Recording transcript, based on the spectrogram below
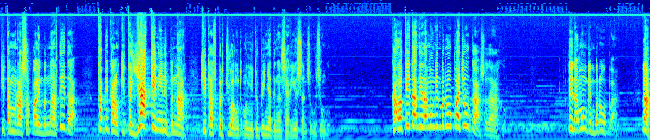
Kita merasa paling benar, tidak. Tapi kalau kita yakin ini benar, kita harus berjuang untuk menghidupinya dengan serius dan sungguh-sungguh. Kalau tidak, tidak mungkin berubah juga, saudaraku. Tidak mungkin berubah. Nah,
